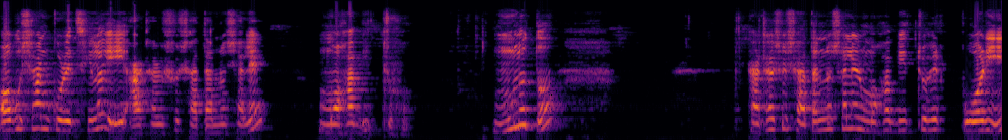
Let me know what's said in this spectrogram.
অবসান করেছিল এই আঠারোশো সাতান্ন সালের মহাবিদ্রোহ। মূলত আঠারোশো সাতান্ন সালের মহাবিদ্রোহের পরই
